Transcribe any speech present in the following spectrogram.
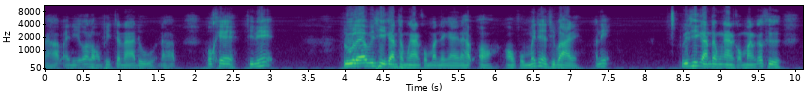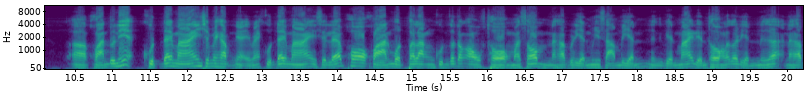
นะครับ อันนี้ก็ลองพิจารณาดูนะครับ โอเค ทีนี้รู้แล้ววิธีการทำงานของมันยังไงนะครับอ๋ออผมไม่ได้อธิบายอันนี้ วิธีการทำงานของมันก็คือขวานตัวนี้ขุดได้ไม้ใช่ไหมครับเนี่ยเห็นไหมขุดได้ไม้ เสร็จแล้วพอขวานหมดพลังคุณก็ต้องเอาทองมาซ่อมนะครับเหรียญมี3เหรียญ1เหรียญไม้เหรียญทองแล้วก็เหรียญเนื้อนะครับ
